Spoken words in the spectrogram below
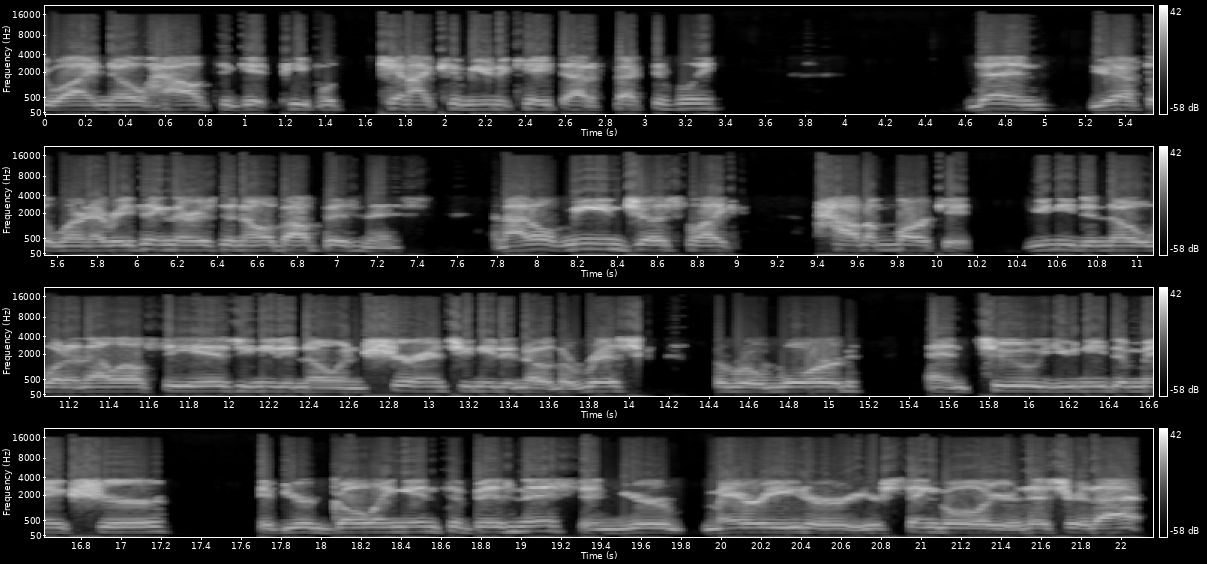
Do I know how to get people? Can I communicate that effectively? Then you have to learn everything there is to know about business. And I don't mean just like how to market. You need to know what an LLC is. You need to know insurance. You need to know the risk, the reward. And two, you need to make sure if you're going into business and you're married or you're single or you're this or that,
